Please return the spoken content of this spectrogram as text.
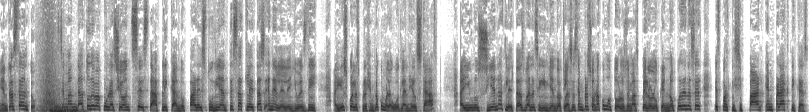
Mientras tanto, este mandato de vacunación se está aplicando para estudiantes atletas en el LUSD. Hay escuelas, por ejemplo, como la Woodland Hills Taft. Hay unos 100 atletas, van a seguir yendo a clases en persona como todos los demás, pero lo que no pueden hacer es participar en prácticas.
